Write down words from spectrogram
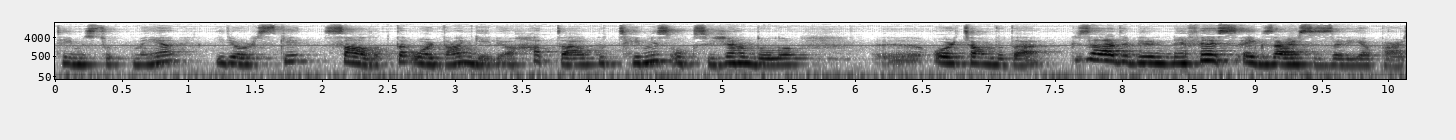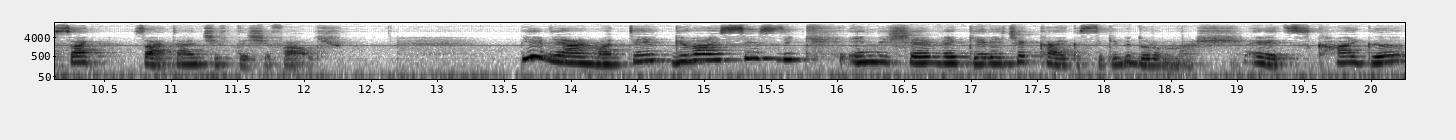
temiz tutmaya biliyoruz ki sağlık da oradan geliyor. Hatta bu temiz oksijen dolu e, ortamda da güzel de bir nefes egzersizleri yaparsak zaten çifte şifa olur. Bir diğer madde güvensizlik, endişe ve gelecek kaygısı gibi durumlar. Evet, kaygı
